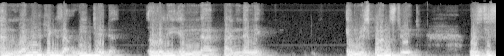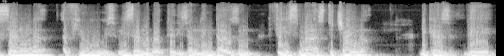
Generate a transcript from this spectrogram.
And one of the things that we did early in that pandemic in response to it was to send a few, we sent about 30 something thousand face masks to China because they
